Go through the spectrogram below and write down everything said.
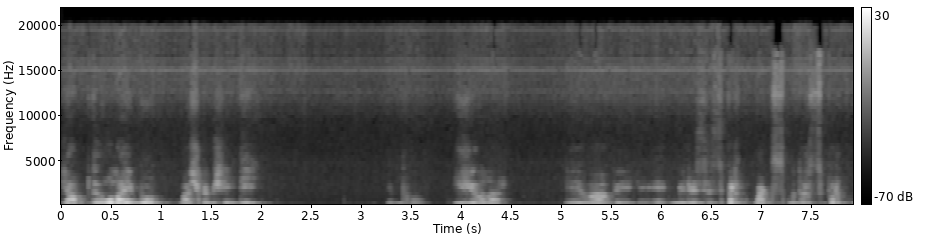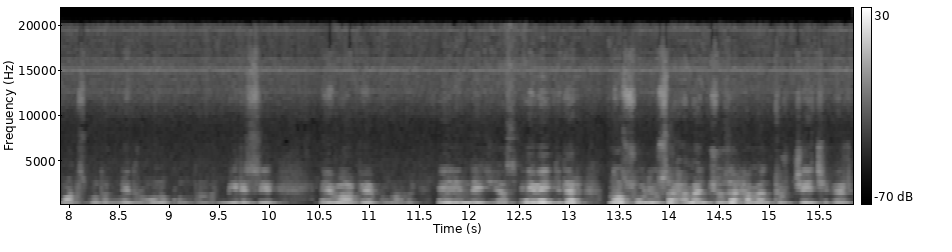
Yaptığı olay bu. Başka bir şey değil. E bu. Yiyorlar. EVP diye. Birisi Spirit Box mıdır, Spirit Box mıdır nedir onu kullanır. Birisi EVP kullanır. Elinde cihaz. Eve gider. Nasıl oluyorsa hemen çözer. Hemen Türkçe'ye çevirir.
